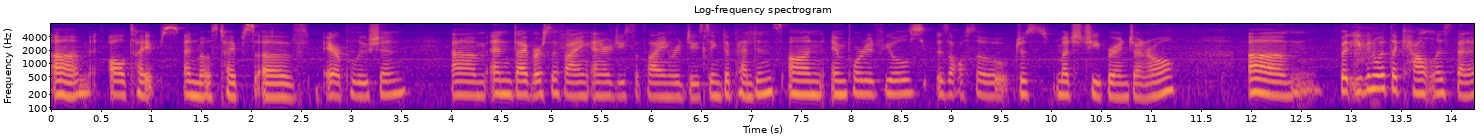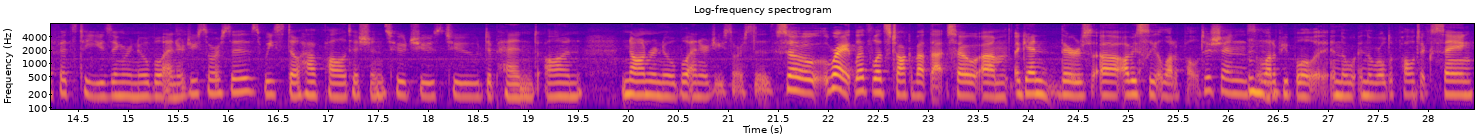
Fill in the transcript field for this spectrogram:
um, all types and most types of air pollution. Um, and diversifying energy supply and reducing dependence on imported fuels is also just much cheaper in general. Um, but even with the countless benefits to using renewable energy sources, we still have politicians who choose to depend on non-renewable energy sources. So, right, let's let's talk about that. So, um, again, there's uh, obviously a lot of politicians, a lot of people in the in the world of politics saying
